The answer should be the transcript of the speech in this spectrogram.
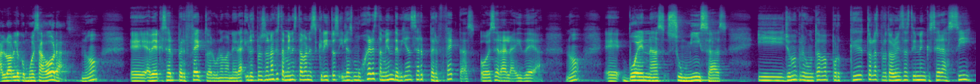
valuable como es ahora, ¿no? Eh, había que ser perfecto de alguna manera. Y los personajes también estaban escritos y las mujeres también debían ser perfectas, o esa era la idea, ¿no? Eh, buenas, sumisas. Y yo me preguntaba, ¿por qué todas las protagonistas tienen que ser así?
